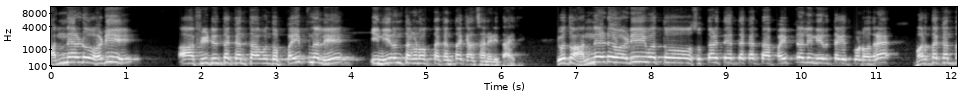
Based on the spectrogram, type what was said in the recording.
ಹನ್ನೆರಡು ಅಡಿ ಫೀಟ್ ಇರ್ತಕ್ಕಂಥ ಒಂದು ಪೈಪ್ನಲ್ಲಿ ಈ ನೀರನ್ನು ತಗೊಂಡು ಹೋಗ್ತಕ್ಕಂಥ ಕೆಲಸ ನಡೀತಾ ಇದೆ. ಇವತ್ತು ಹನ್ನೆರಡು ಅಡಿ ಇವತ್ತು ಸುತ್ತಳತೆ ಇರ್ತಕ್ಕಂಥ ಪೈಪ್ನಲ್ಲಿ ನೀರು ತೆಗೆದುಕೊಂಡು ಹೋದ್ರೆ ಬರ್ತಕ್ಕಂಥ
